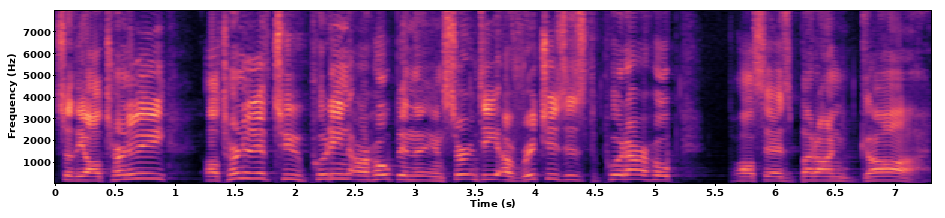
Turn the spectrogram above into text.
So the alternative, alternative to putting our hope in the uncertainty of riches is to put our hope, Paul says, but on God,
